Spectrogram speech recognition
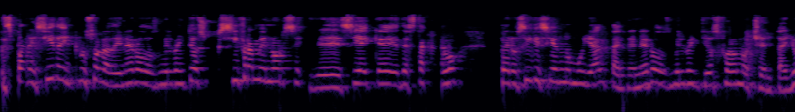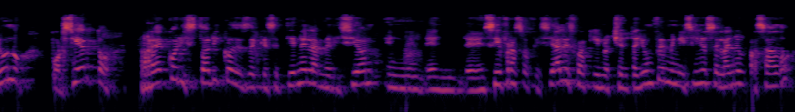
es parecida incluso a la de enero 2022, cifra menor, eh, sí hay que destacarlo, pero sigue siendo muy alta. En enero de 2022 fueron 81. Por cierto, récord histórico desde que se tiene la medición en, cifras oficiales, Joaquín, 81 feminicidios el año pasado.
